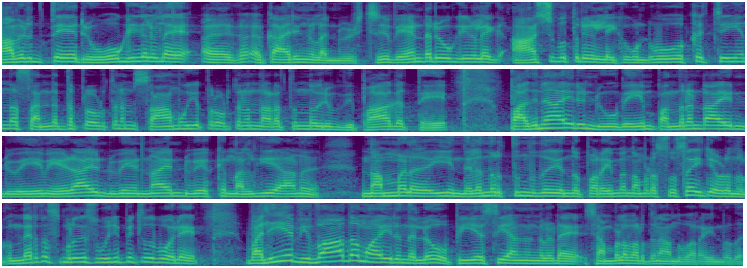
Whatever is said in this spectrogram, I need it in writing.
അവിടുത്തെ രോഗികളുടെ കാര്യങ്ങൾ അന്വേഷിച്ച് വേണ്ട രോഗികളെ ആശുപത്രികളിലേക്ക് കൊണ്ടുപോവുകയൊക്കെ ചെയ്യുന്ന സന്നദ്ധ പ്രവർത്തനം സാമൂഹ്യ പ്രവർത്തനം നടത്തുന്ന ഒരു വിഭാഗത്തെ പതിനായിരം രൂപയും പന്ത്രണ്ടായിരം രൂപയും ഏഴായിരം രൂപയും എണ്ണായിരം രൂപയൊക്കെ നൽകിയാണ് നമ്മൾ ഈ നിലനിർത്തുന്നത് എന്ന് പറയുമ്പോൾ നമ്മുടെ സൊസൈറ്റി അവിടെ നിൽക്കും നേരത്തെ സ്മൃതി സൂചിപ്പിച്ചതുപോലെ വലിയ വിവാദമായിരുന്നല്ലോ പി എസ് സി അംഗങ്ങളുടെ ശമ്പള വർധന എന്ന് പറയുന്നത്.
